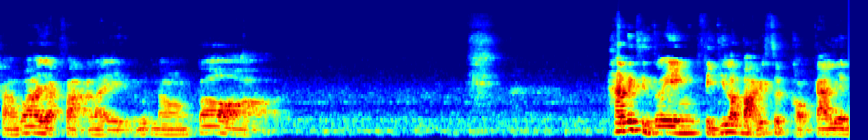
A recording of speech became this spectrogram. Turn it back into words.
ถามว่าอยากฝากอะไรถึงรุ่นน้องก็ ถ้านึกถึงตัวเองสิ่งที่ลำบากที่สุดของการเรียน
